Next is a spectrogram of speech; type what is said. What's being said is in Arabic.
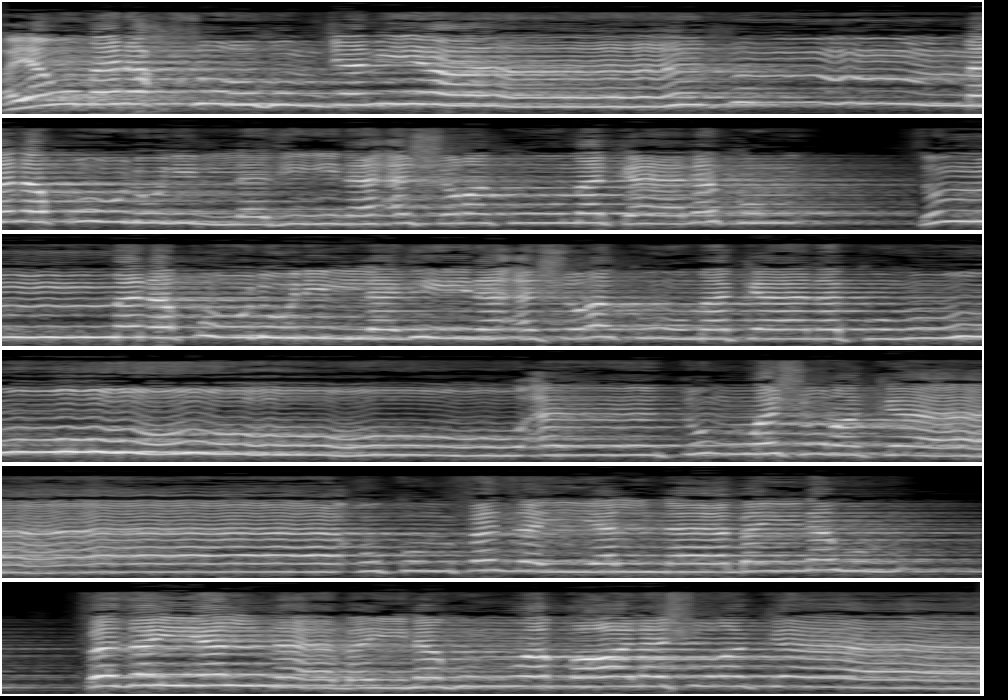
ويوم نحشرهم جميعا ثم نقول للذين أشركوا مكانكم ثم نقول للذين أشركوا مكانكم أنتم وشركاؤكم فزيلنا بينهم فزيلنا بينهم وقال شركاؤهم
